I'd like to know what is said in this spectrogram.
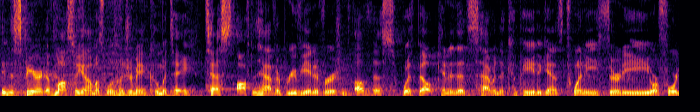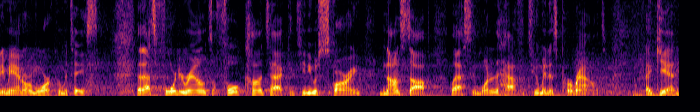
In the spirit of Mas Oyama's 100-man kumite, tests often have abbreviated versions of this, with belt candidates having to compete against 20, 30, or 40-man or more kumites. Now that's 40 rounds of full contact continuous sparring, non-stop, lasting one and a half to two minutes per round. Again,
